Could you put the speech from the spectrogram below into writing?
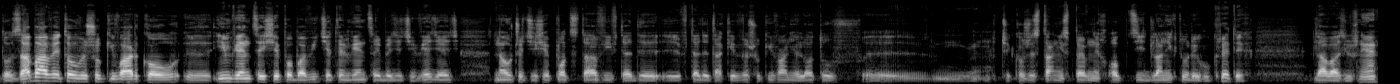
do zabawy tą wyszukiwarką. Y, Im więcej się pobawicie, tym więcej będziecie wiedzieć. Nauczycie się podstaw i wtedy, y, wtedy takie wyszukiwanie lotów y, czy korzystanie z pewnych opcji dla niektórych ukrytych, dla Was już nie.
